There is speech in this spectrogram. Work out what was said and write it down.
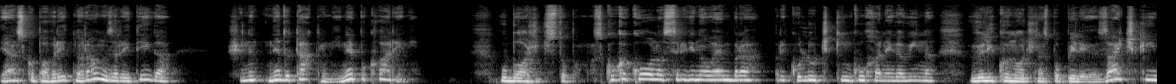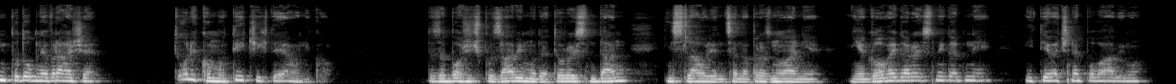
dejansko pa verjetno ravno zaradi tega še nedotaknjeni, ne nepokvarjeni. V božič stopamo s Coca-Colo sredi novembra, preko lučk in kuhanega vina, veliko noč nas popeljejo zajčki in podobne vraže. Toliko motečih dejavnikov, da za božič pozabimo, da je to rojsten dan in slavljenca na praznovanje njegovega rojstnega dne, niti več ne povabimo.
